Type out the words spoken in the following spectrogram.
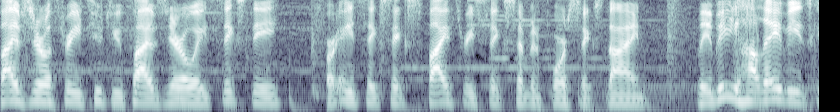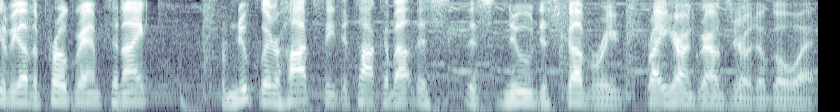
503-225-0860 or 866-536-7469. Libbe HaLevy is going to be on the program tonight from Nuclear Hot Seat to talk about this this new discovery right here on Ground Zero. Don't go away.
